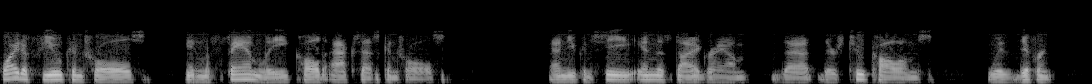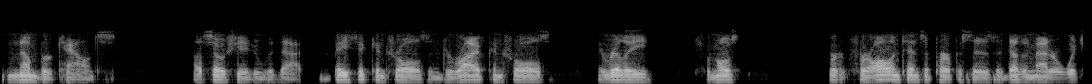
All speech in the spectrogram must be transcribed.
quite a few controls in the family called access controls. And you can see in this diagram that there's two columns with different number counts associated with that. Basic controls and derived controls, it really, for most, for, for all intents and purposes, it doesn't matter which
